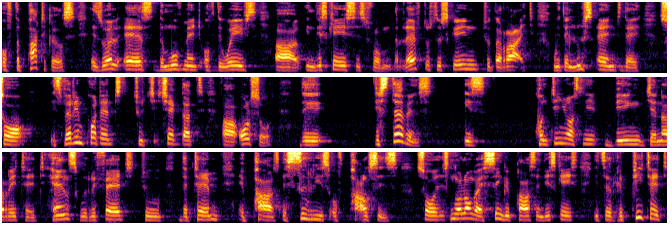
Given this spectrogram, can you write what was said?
of the particles as well as the movement of the waves. Uh, in this case, is from the left of the screen to the right with a loose end there. So it's very important to ch check that uh, also the disturbance is continuously being generated. Hence, we referred to the term a pulse, a series of pulses. So it's no longer a single pulse. In this case, it's a repeated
